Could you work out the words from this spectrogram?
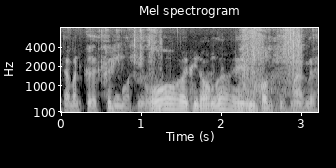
แต่มันเกิดขึ้นหมดนี่โอ้ยพี่น้องเอ้ยมีความสุขมากเลย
